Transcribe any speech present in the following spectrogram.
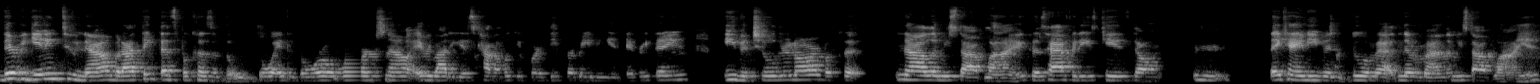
They're beginning to now, but I think that's because of the, the way that the world works now. Everybody is kind of looking for a deeper meaning in everything. Even children are. Because now, let me stop lying. Because half of these kids don't. mm, they can't even do a math. Never mind. Let me stop lying.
